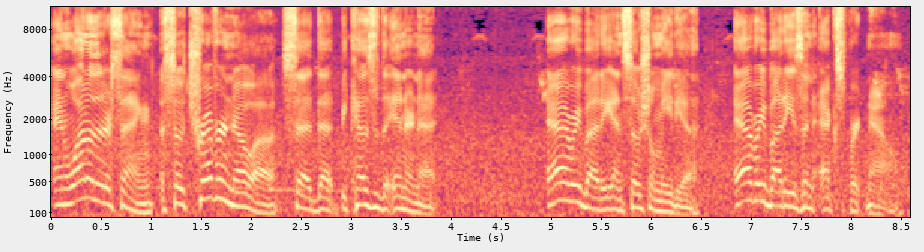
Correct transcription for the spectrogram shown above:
and one other thing. So Trevor Noah said that because of the internet, everybody and social media, everybody's an expert now.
